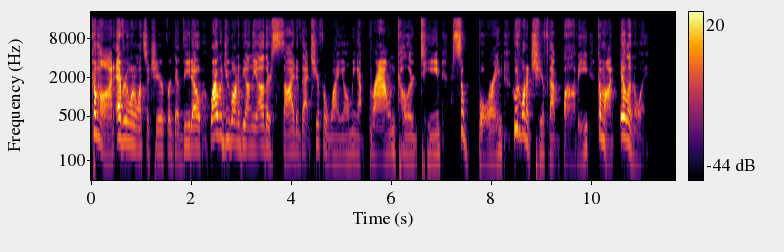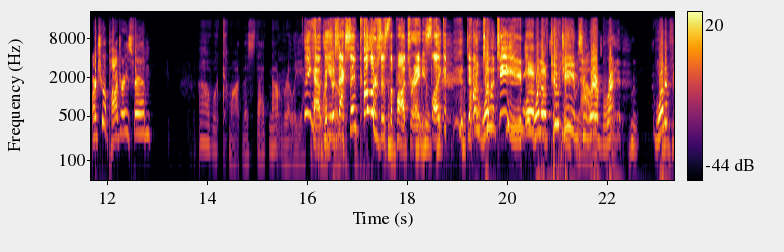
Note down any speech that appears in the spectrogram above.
Come on, everyone wants to cheer for DeVito. Why would you want to be on the other side of that? Cheer for Wyoming, a brown colored team. That's so boring. Who'd want to cheer for that, Bobby? Come on, Illinois. Aren't you a Padres fan? Oh well, come on. This that not really. They have the exact same colors as the Padres, like down to a T. It, one of two teams now. who wear bright. One of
